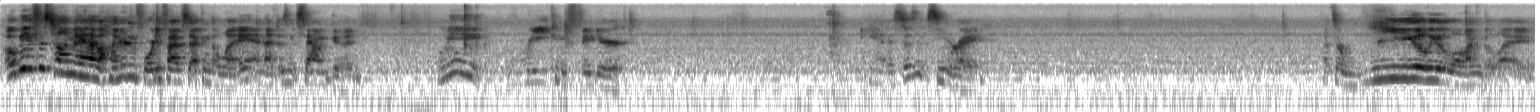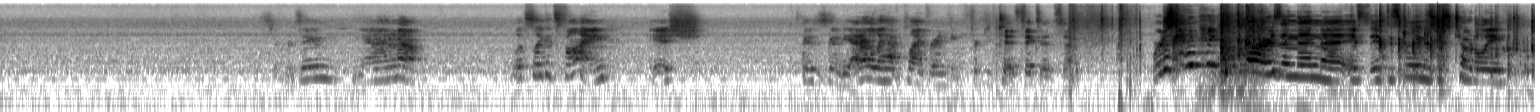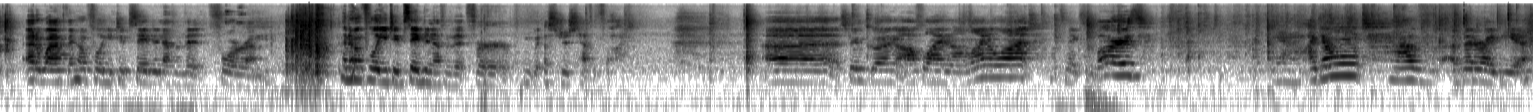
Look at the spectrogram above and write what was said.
OBS is telling me I have a 145 second delay, and that doesn't sound good. Let me reconfigure. Yeah, this doesn't seem right. That's a really long delay. Server zoom? Yeah, I don't know. Looks like it's fine. Ish. This is gonna be. I don't really have a plan for anything for, to fix it, so we're just gonna make some bars, and then uh, if if the stream is just totally out of whack, then hopefully YouTube saved enough of it for um, then hopefully YouTube saved enough of it for us to just have a thought. Uh, stream's going offline and online a lot. Let's make some bars. Yeah, I don't have a better idea.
